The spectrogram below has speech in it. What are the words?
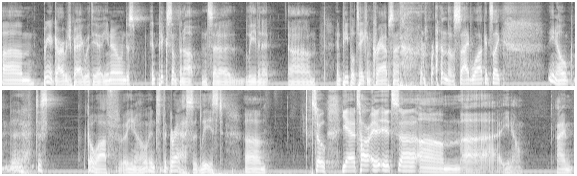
um, bring a garbage bag with you, you know, and just and pick something up instead of leaving it. Um, and people taking craps on on the sidewalk. It's like, you know, uh, just go off, you know, into the grass at least. Um, so yeah, it's hard. It's uh, um, uh, you know, I'm.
